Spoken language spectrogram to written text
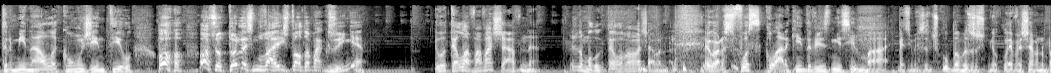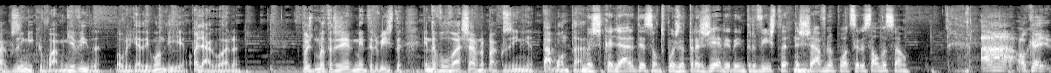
terminá-la com um gentil: Oh, oh, doutor, deixe-me levar isto de volta para a cozinha. Eu até lavava a chávena. Mas não maluco, até lavava a chávena. Agora, se fosse claro que a entrevista tinha sido má, peço imensa desculpa, mas o senhor que leva a chávena para a cozinha, que eu vou à minha vida. Obrigado e bom dia. Olha agora. Depois de uma tragédia de uma entrevista, ainda vou levar a chávena para a cozinha. Tá bom, tá. Mas se calhar, atenção, depois da tragédia da entrevista, a chávena pode ser a salvação. Ah, ok.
